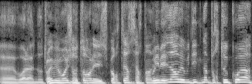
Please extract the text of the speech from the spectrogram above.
Euh, voilà notre. Oui, mais moi j'entends notre- les supporters, certains Oui, disent mais- mais non, mais vous dites n'importe quoi.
